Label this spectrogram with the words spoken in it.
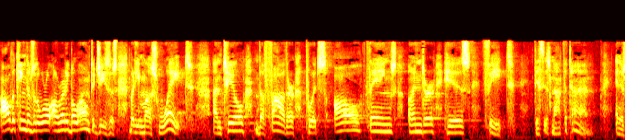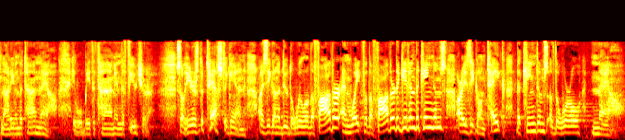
All the kingdoms of the world already belong to Jesus, but he must wait until the Father puts all things under his feet. This is not the time. And it's not even the time now. It will be the time in the future. So here's the test again. Is he going to do the will of the Father and wait for the Father to give him the kingdoms? Or is he going to take the kingdoms of the world now?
